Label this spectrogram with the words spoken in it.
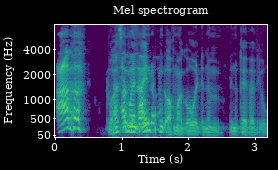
Aber Du hast immerhin einen Punkt auch mal geholt in einem, in einem Pay-Per-View.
